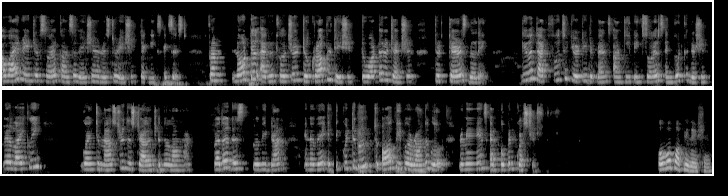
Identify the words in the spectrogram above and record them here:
A wide range of soil conservation and restoration techniques exist, from no-till agriculture to crop rotation to water retention to terrace building. Given that food security depends on keeping soils in good condition, we are likely going to master this challenge in the long run. Whether this will be done in a way equitable to all people around the globe remains an open question. Overpopulation.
